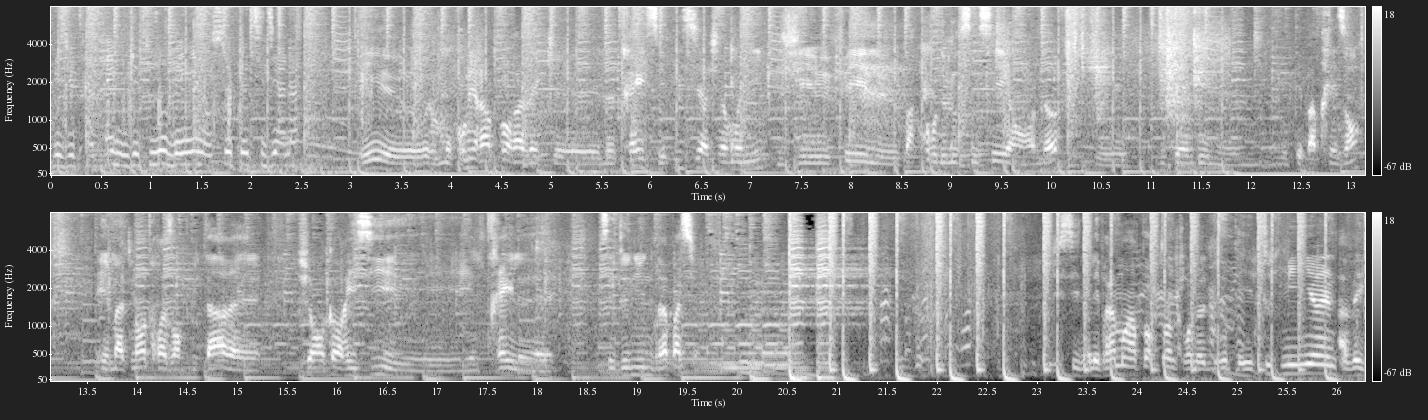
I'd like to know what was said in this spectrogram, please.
des ultra-trails, donc j'ai toujours baigné dans ce quotidien-là. Et euh, mon premier rapport avec euh, le trail, c'est ici à Chamonix. J'ai fait le parcours de l'OCC en off, l'UTMB n'était pas présent. Et maintenant, trois ans plus tard, suis encore ici et, et le trail, euh, c'est devenu une vraie passion. Justine, elle est vraiment importante pour notre groupe. Elle est toute mignonne, avec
